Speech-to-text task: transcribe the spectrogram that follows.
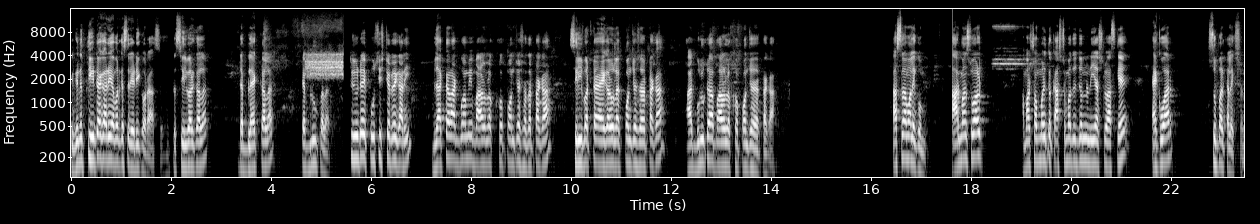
এখানে তিনটা গাড়ি আমার কাছে রেডি করা আছে। একটা সিলভার কালার একটা ব্ল্যাক কালার একটা ব্লু কালার তিনটাই পঁচিশ স্টেটের গাড়ি। ব্ল্যাকটা রাখব আমি বারো লক্ষ পঞ্চাশ হাজার টাকা সিলভারটা এগারো লাখ পঞ্চাশ হাজার টাকা, আর ব্লুটা বারো লক্ষ পঞ্চাশ হাজার টাকা। আসসালামু আলাইকুম। আরমান্স ওয়ার্ল্ড আমার সম্মানিত কাস্টমারদের জন্য নিয়ে আসলো আজকে অ্যাকোয়ার সুপার কালেকশন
